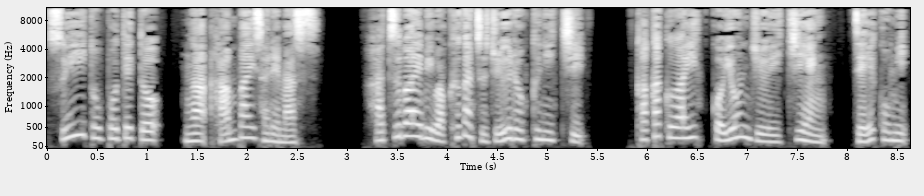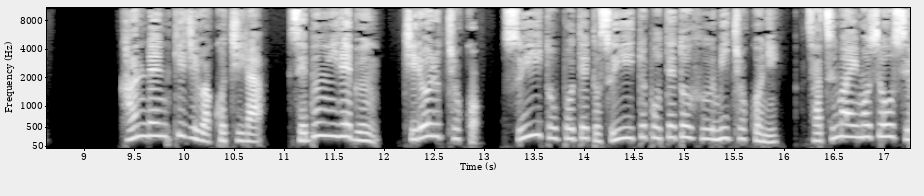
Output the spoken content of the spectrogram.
スイートポテトが販売されます。発売日は9月16日。価格は1個41円、税込み。関連記事はこちら、セブンイレブン、チロルチョコ、スイートポテトスイートポテト風味チョコに、さつまいもソース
